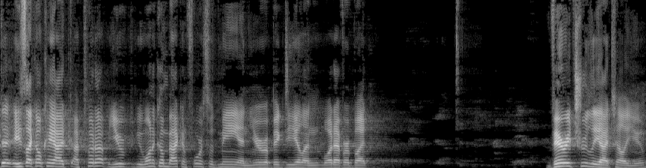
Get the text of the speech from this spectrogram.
he's like, okay, I, I put up you. You want to come back and forth with me, and you're a big deal, and whatever. But very truly, I tell you,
